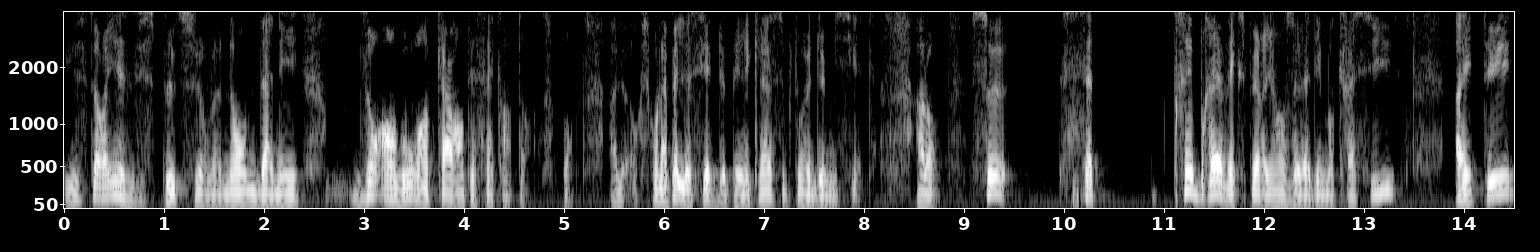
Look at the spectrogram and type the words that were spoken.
historiens se disputent sur le nombre d'années, disons en gros entre 40 et 50 ans. Bon, alors, ce qu'on appelle le siècle de Périclès, c'est plutôt un demi-siècle. Alors, cette très brève expérience de la démocratie a été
